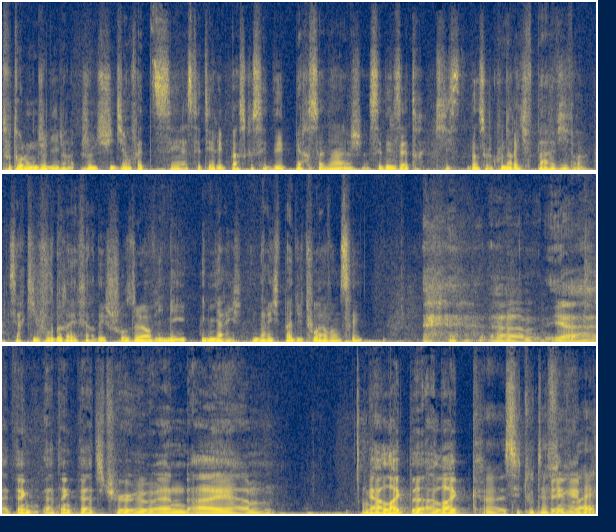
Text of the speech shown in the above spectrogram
tout au long du livre. Je me suis dit en fait c'est assez terrible parce que c'est des personnages, c'est des êtres qui d'un seul coup n'arrivent pas à vivre. C'est-à-dire qu'ils voudraient faire des choses de leur vie mais ils n'y arrivent, ils n'arrivent pas du tout à avancer. um, yeah, I think I think that's true, and I um, euh, c'est tout à fait vrai.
